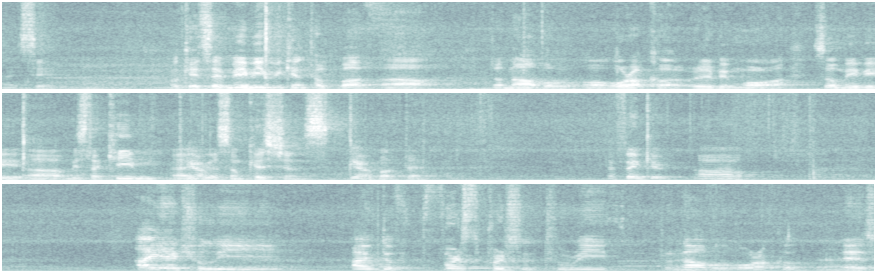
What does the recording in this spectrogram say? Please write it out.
Okay. I see. Okay, so maybe we can talk about uh, the novel or Oracle a little bit more. So maybe uh, Mr. Kim, uh, Yeah. you have some questions Yeah. about that. Uh, Thank you. Uh, I actually, I'm the first person to read the novel Oracle Ah. as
